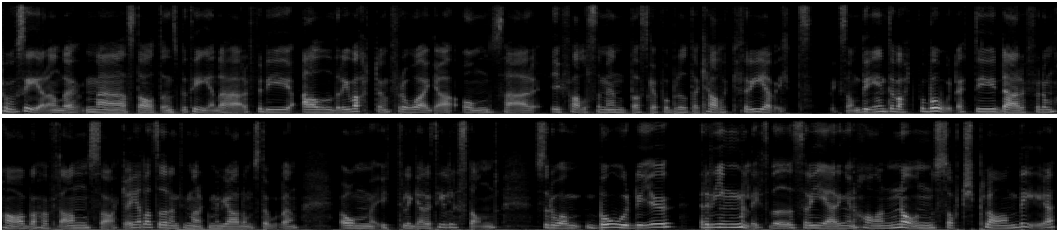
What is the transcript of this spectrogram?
provocerande med statens beteende här. För det är ju aldrig varit en fråga om så här ifall Cementa ska få bryta kalk för evigt. Liksom. Det är inte varit på bordet. Det är ju därför de har behövt ansöka hela tiden till Mark och miljödomstolen om ytterligare tillstånd. Så då borde ju rimligtvis regeringen ha någon sorts plan B.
